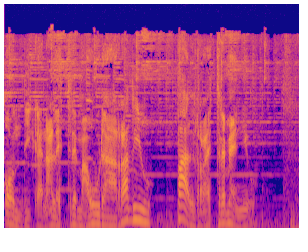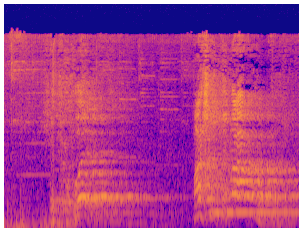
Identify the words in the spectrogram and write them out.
Ondi Canal Extremaura Radio, Palra Extremeño. Señor juez, pase un timado.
